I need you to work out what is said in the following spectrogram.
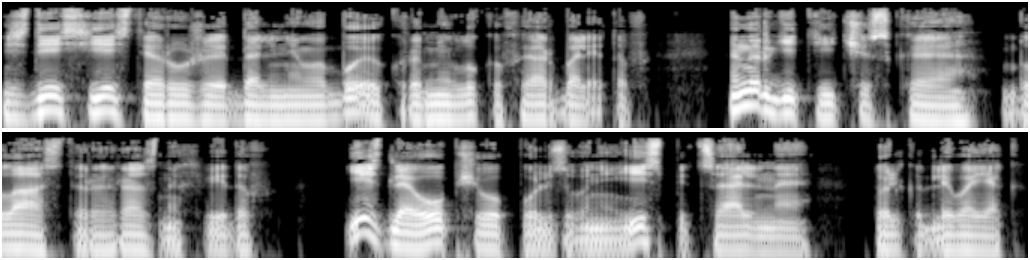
Здесь есть оружие дальнего боя, кроме луков и арбалетов. Энергетическое, бластеры разных видов. Есть для общего пользования, есть специальное, только для вояк.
